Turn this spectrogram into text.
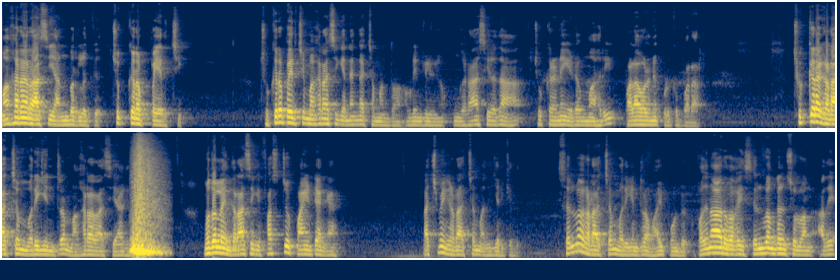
மகர ராசி அன்பர்களுக்கு சுக்கிர பயிற்சி. சுக்கிர பயிற்சி மகராசிக்கு என்னங்க சம்மந்தம் அப்படின்னு கேள்வியும் உங்கள் ராசியில் தான் சுக்கரனை இடம் மாறி பலாவலனை கொடுக்க போகிறார் சுக்கிர கடாட்சம் வருகின்ற மகர ராசியாக முதல்ல இந்த ராசிக்கு ஃபஸ்ட்டு பாயிண்ட்டேங்க லட்சுமி கடாட்சம் அதிகரிக்குது. செல்வ கடாட்சம் வருகின்ற வாய்ப்பு உண்டு. பதினாறு வகை செல்வங்கள்னு சொல்லுவாங்க. அதை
